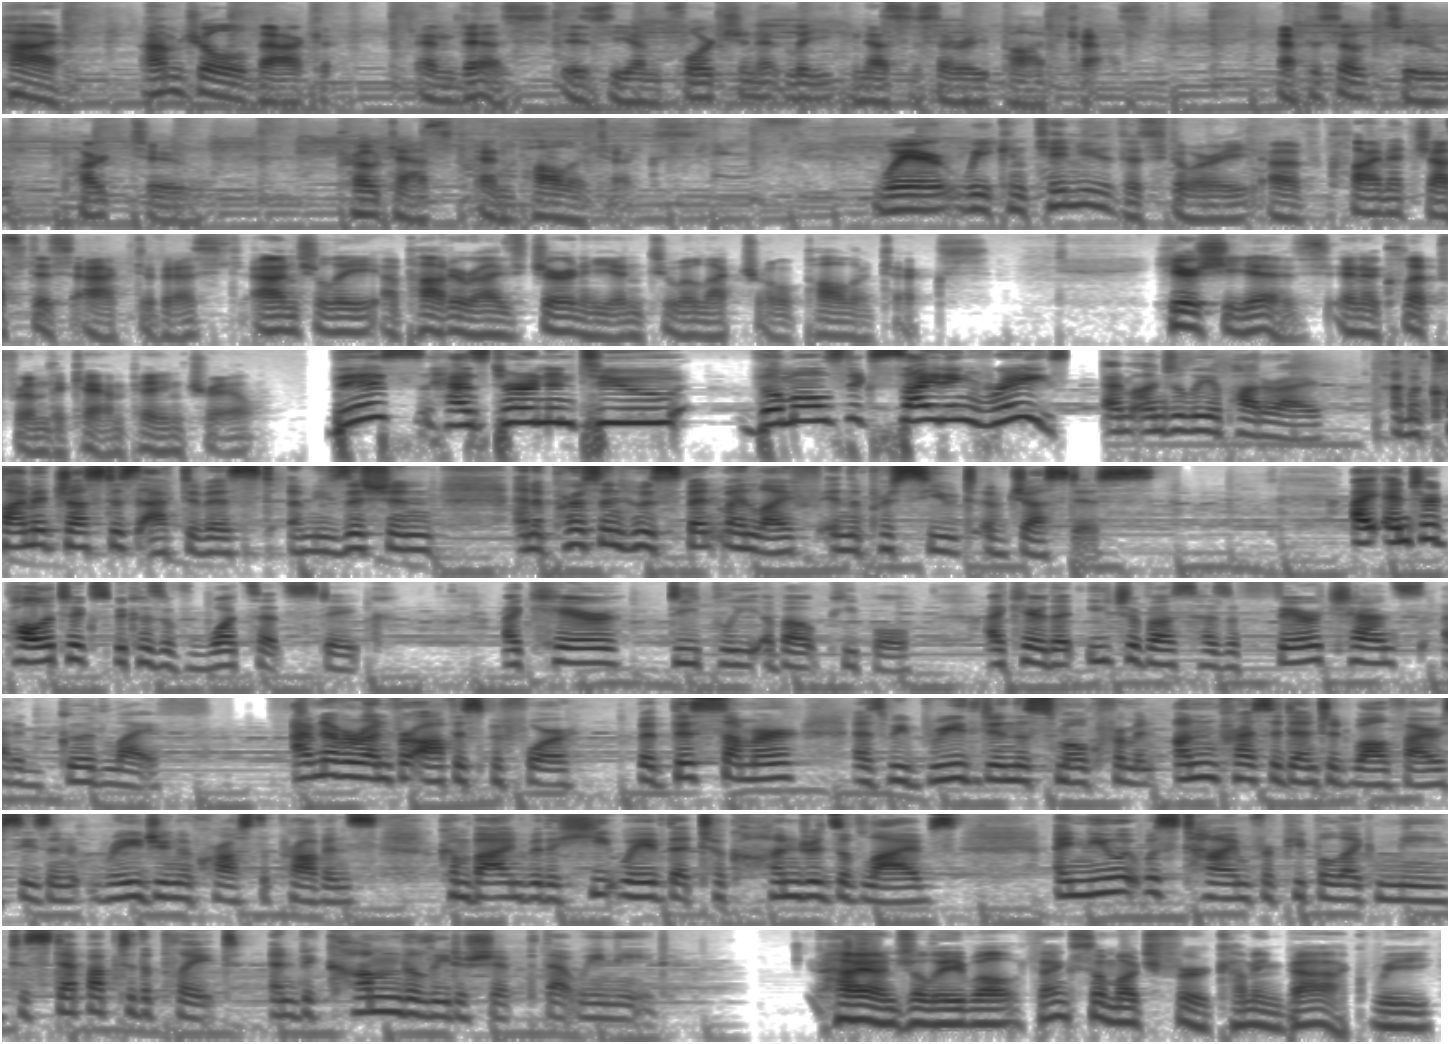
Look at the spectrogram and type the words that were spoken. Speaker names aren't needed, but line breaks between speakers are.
Hi, I'm Joel Bakan, and this is the Unfortunately Necessary Podcast, Episode 2, Part 2 Protest and Politics, where we continue the story of climate justice activist Anjali Appadurai's journey into electoral politics. Here she is in a clip from the campaign trail.
This has turned into the most exciting race.
I'm Anjali Appadurai.
I'm a climate justice activist, a musician, and a person who has spent my life in the pursuit of justice.
I entered politics because of what's at stake. I care deeply about people. I care that each of us has a fair chance at a good life.
I've never run for office before, but this summer, as we breathed in the smoke from an unprecedented wildfire season raging across the province, combined with a heat wave that took hundreds of lives, I knew it was time for people like me to step up to the plate and become the leadership that we need.
Hi, Anjali. Well, thanks so much for coming back. We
